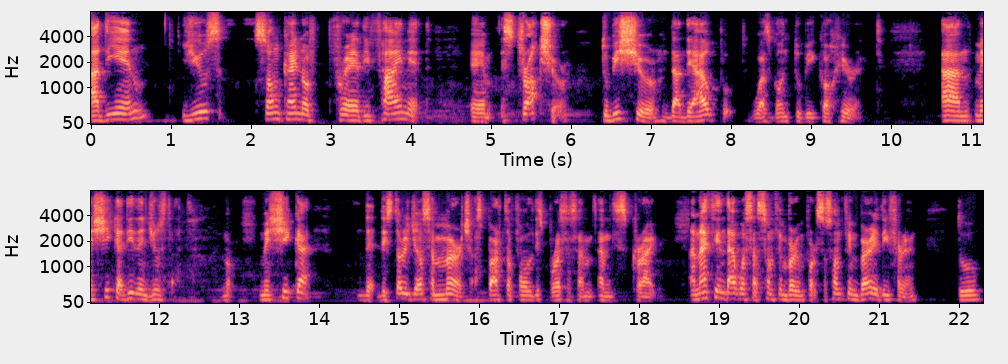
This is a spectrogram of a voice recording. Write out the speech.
at the end use some kind of predefined um, structure to be sure that the output was going to be coherent. And Mexica didn't use that. No, Mexica the, the story just emerged as part of all this process I'm, I'm describing. And I think that was a, something very important, so something very different to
